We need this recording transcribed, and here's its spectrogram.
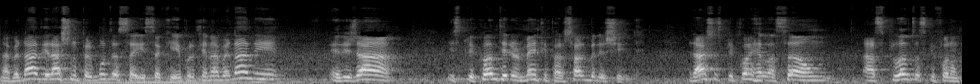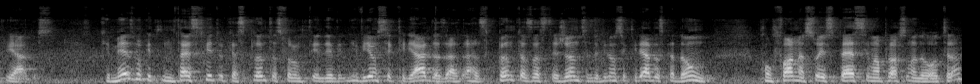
Na verdade, Rashi não pergunta isso aqui, porque na verdade ele já explicou anteriormente para Shal Bereshit. Rashi explicou em relação às plantas que foram criadas. Que mesmo que não está escrito que as plantas foram deveriam ser criadas, as plantas rastejantes deveriam ser criadas cada um conforme a sua espécie uma próxima da outra,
